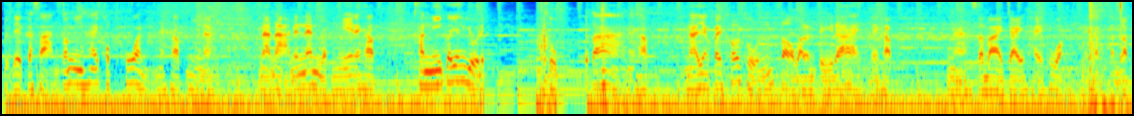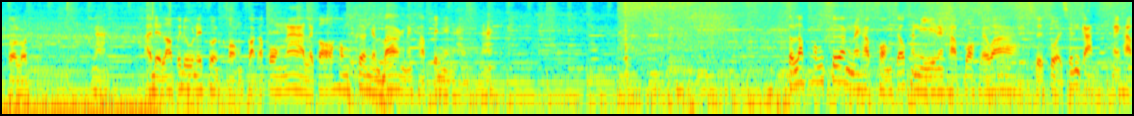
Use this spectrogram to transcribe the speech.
ชุดเอกสารก็มีให้ครบถ้วนนะครับนี่นะหนาๆแน่น ๆ แบบนี้นะครับ คันนี้ก็ยังอยู่ในสุขต้านะครับนะยังไปเข้าศูนย์ต่อวารันตีได้นะครับนะสบายใจหายห่วงนะครับสำหรับตัวรถนะะเดี๋ยวเราไปดูในส่วนของฝากระโปรงหน้าแล้วก็ห้องเครื่องกันบ้างนะครับ เป็นยังไงนะ สำหรับห้องเครื่องนะครับของเจ้าคันนี้นะครับ บอกเลยว่าสวยๆเช่นกันนะครับ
